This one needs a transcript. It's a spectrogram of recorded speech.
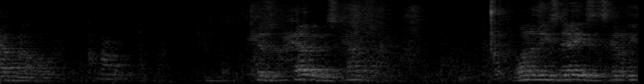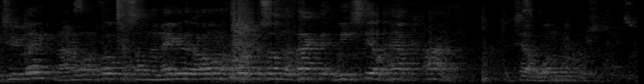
have no hope. Because heaven is coming. One of these days it's going to be too late, and I don't want to focus on the negative. I want to focus on the fact that we still have time to tell one more person.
